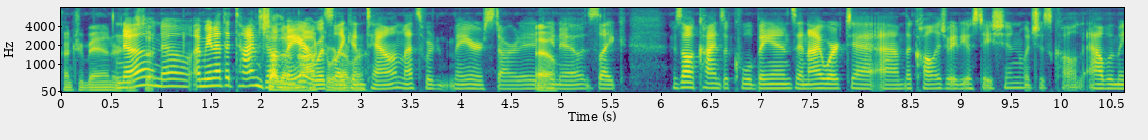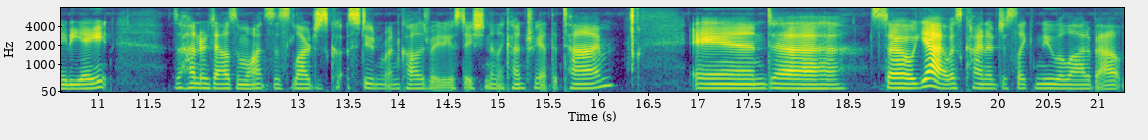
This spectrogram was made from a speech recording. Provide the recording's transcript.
country band, or no, no. I mean, at the time, John Southern Mayer was like in town. That's where Mayer started. Oh. You know, it's like there's all kinds of cool bands. And I worked at um, the college radio station, which is called Album 88. It's 100,000 watts, this largest co- student run college radio station in the country at the time. And uh, so, yeah, it was kind of just like knew a lot about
